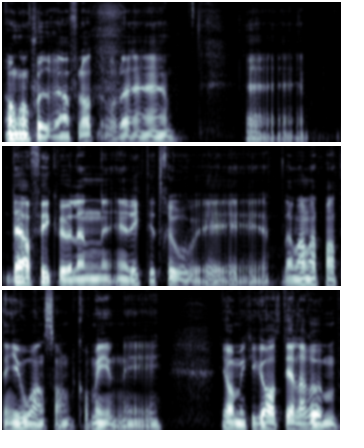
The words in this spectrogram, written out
Omgång sju, ja förlåt. Och det, eh, där fick vi väl en, en riktig tro. Vi, bland annat Martin Johansson kom in i, jag och Micke Gart delade rum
